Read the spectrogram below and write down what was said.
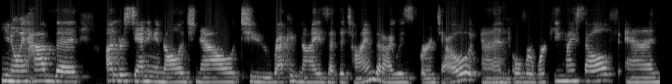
you know i have the understanding and knowledge now to recognize at the time that i was burnt out and overworking myself and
